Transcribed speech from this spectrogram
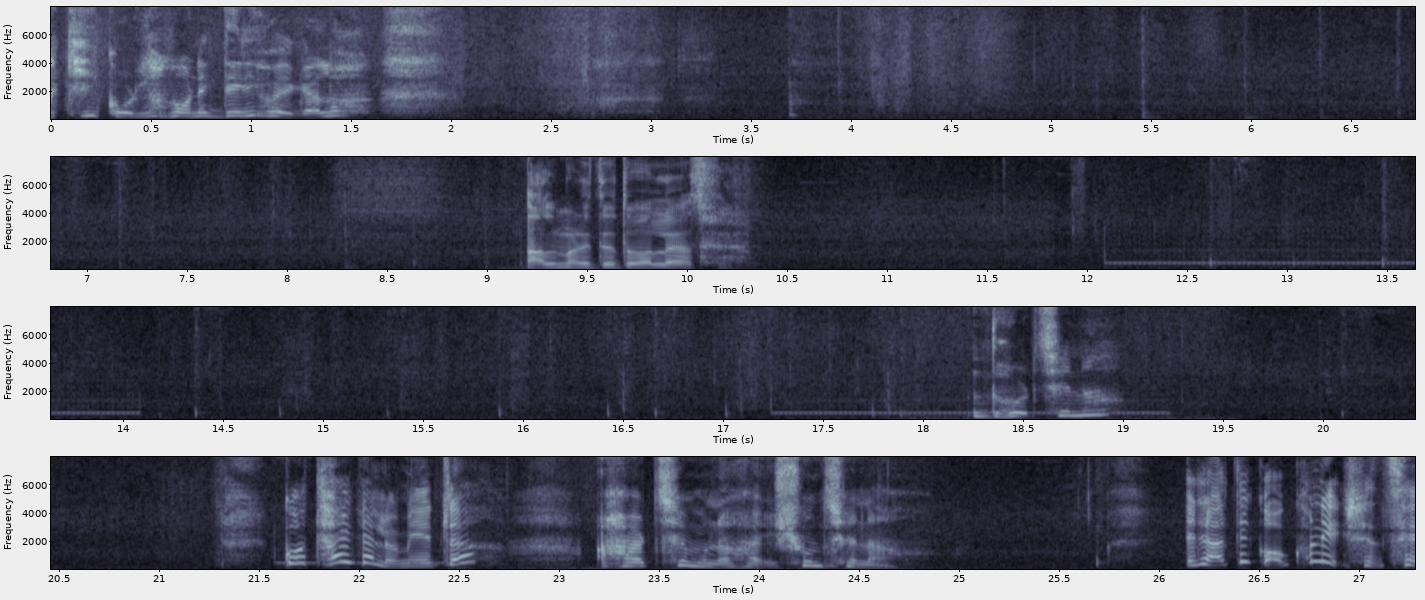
আল্লাহ কি করলাম? অনেক দেরি হয়ে গেল। আলমারিতে তোয়ালে আছে। ধরছে না? কোথায় গেল মেয়েটা? হাঁটছে মনে হয় শুনছে না। রাতে কখন এসেছে?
